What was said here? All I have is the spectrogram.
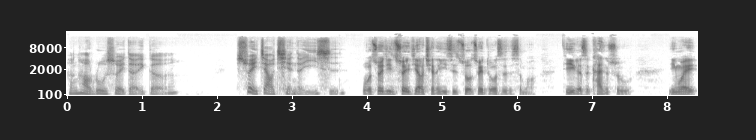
很好入睡的一个睡觉前的仪式。我最近睡觉前的仪式做最多是什么？第一个是看书，因为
